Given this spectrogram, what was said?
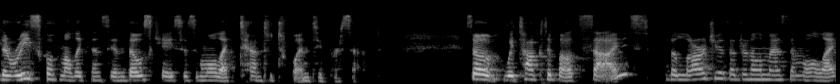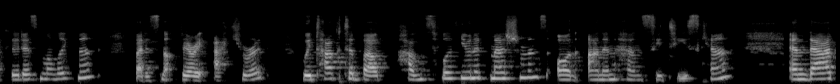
the risk of malignancy in those cases is more like 10 to 20%. So we talked about size. The larger the adrenal mass, the more likely it is malignant, but it's not very accurate. We talked about Hounsfield unit measurements on unenhanced CT scan, and that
